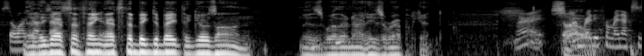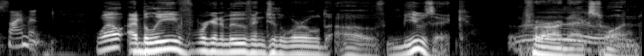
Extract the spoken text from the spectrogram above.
So I, I think that. that's the thing. That's the big debate that goes on is whether or not he's a replicant. All right. So, I'm ready for my next assignment. Well, I believe we're going to move into the world of music for our next one.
